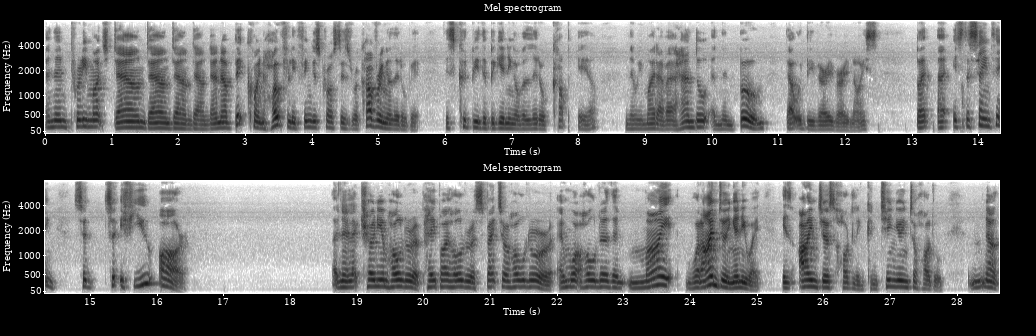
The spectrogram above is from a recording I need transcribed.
and then pretty much down, down, down, down, down. Now Bitcoin, hopefully, fingers crossed, is recovering a little bit. This could be the beginning of a little cup here, and then we might have a handle, and then boom, that would be very, very nice. But uh, it's the same thing. So, so if you are an electroneum holder, a PayPie holder, a Spectre holder, or an MWAT holder, then my what I'm doing anyway is I'm just hodling, continuing to hodl. Now,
